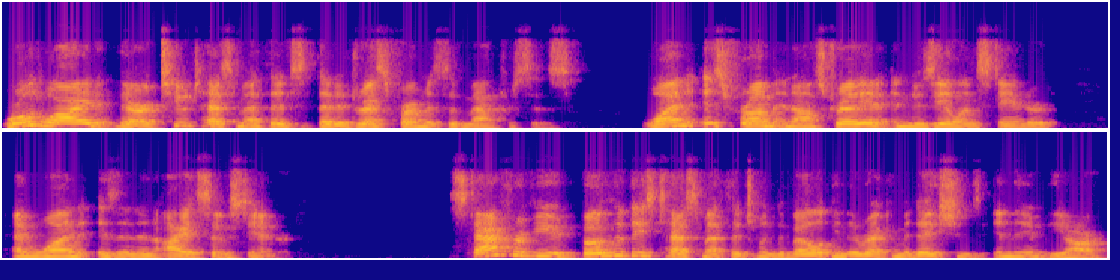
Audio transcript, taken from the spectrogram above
Worldwide, there are two test methods that address firmness of mattresses. One is from an Australian and New Zealand standard, and one is in an ISO standard. Staff reviewed both of these test methods when developing the recommendations in the NPR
